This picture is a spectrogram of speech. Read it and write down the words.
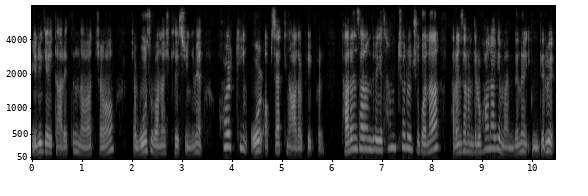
mitigate 아래 뜻 나왔죠? 자, 무엇을 완화시킬 수 있냐면, hurting or upsetting other people. 다른 사람들에게 상처를 주거나 다른 사람들을 화나게 만드는 일들을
